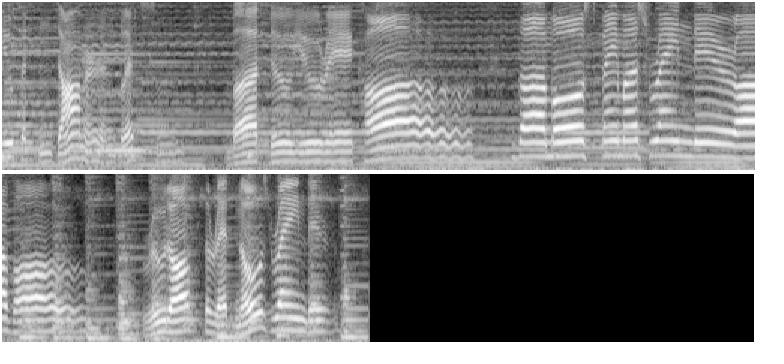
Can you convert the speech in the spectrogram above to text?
Cupid and Donner and Blitzen. But do you recall the most famous reindeer of all? Rudolph the red-nosed reindeer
